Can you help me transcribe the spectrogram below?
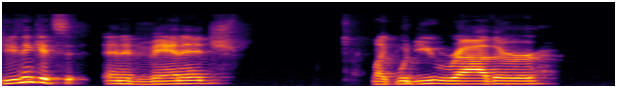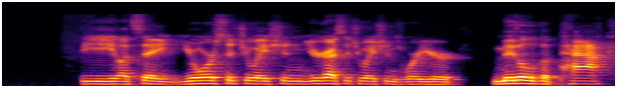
do you think it's an advantage? Like, would you rather be, let's say, your situation, your guys' situations where you're middle of the pack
